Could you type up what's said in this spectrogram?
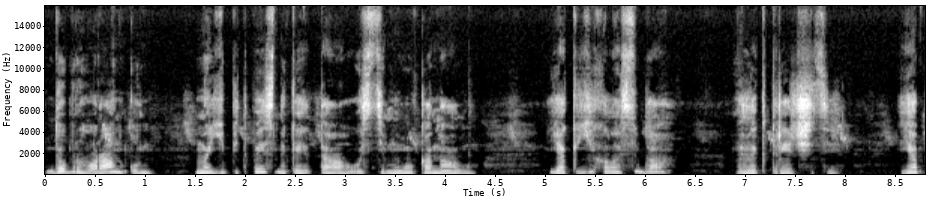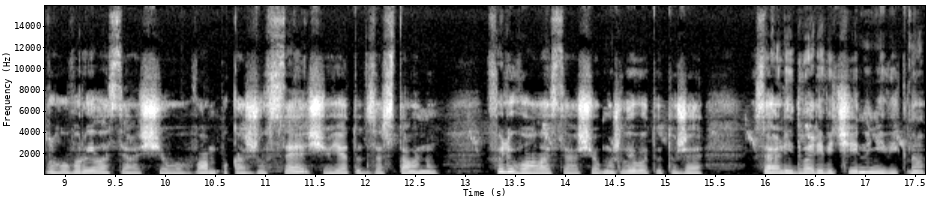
Доброго ранку, мої підписники та гості мого каналу. Як їхала сюди в електричці, я проговорилася, що вам покажу все, що я тут застану. Хвилювалася, що, можливо, тут уже взагалі двері відчинені, вікна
